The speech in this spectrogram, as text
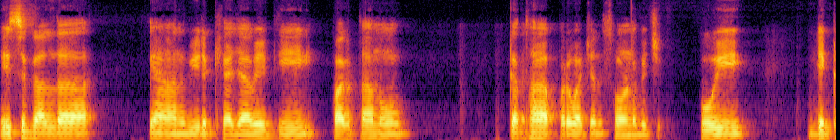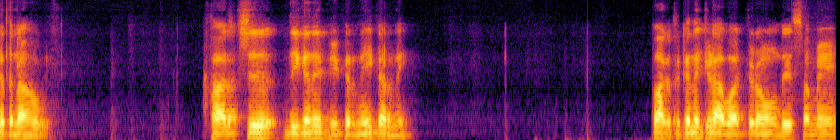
ਇਸ ਗੱਲ ਦਾ ਧਿਆਨ ਵੀ ਰੱਖਿਆ ਜਾਵੇ ਕਿ ਭਗਤਾਂ ਨੂੰ ਕਥਾ ਪ੍ਰਵਚਨ ਸੁਣਨ ਵਿੱਚ ਕੋਈ ਦਿੱਕਤ ਨਾ ਹੋਵੇ। ਖਰਚ ਦੀ ਕਹਿੰਦੇ ਫਿਕਰ ਨਹੀਂ ਕਰਨੀ। ਭਗਤ ਕਹਿੰਦੇ ਚੜਾਵਾ ਚੜਾਉਣ ਦੇ ਸਮੇਂ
